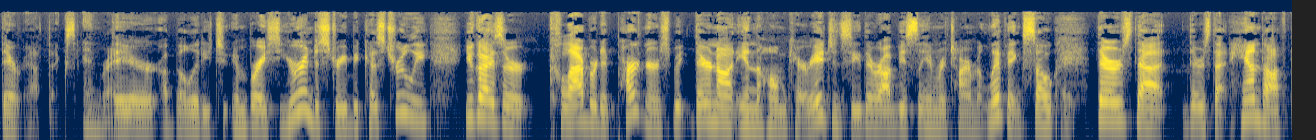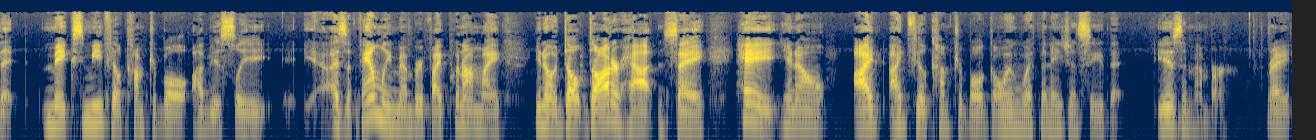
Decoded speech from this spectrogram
their ethics and Right. their ability to embrace your industry because truly you guys are collaborative partners but they're not in the home care agency they're obviously in retirement living so there's that there's that handoff that makes me feel comfortable obviously as a family member if i put on my you know adult daughter hat and say hey you know i'd i'd feel comfortable going with an agency that is a member Right.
